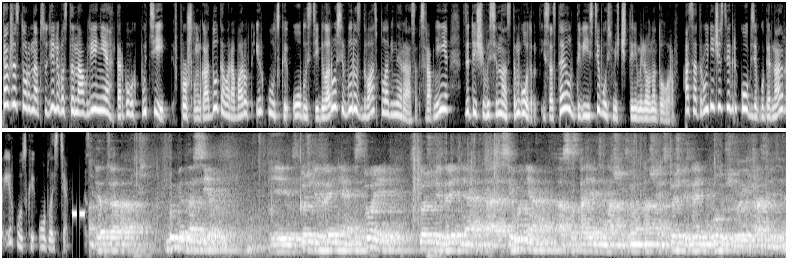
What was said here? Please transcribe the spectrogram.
Также стороны обсудили восстановление торговых путей. В прошлом году товарооборот Иркутской области и Беларуси вырос два с половиной раза в сравнении с 2018 годом и составил 284 миллиона долларов о сотрудничестве Игорь Кобзев, губернатор Иркутской области. Это выгодно всем. И с точки зрения истории, с точки зрения э, сегодня э, состояния наших взаимоотношений, с точки зрения будущего их развития.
